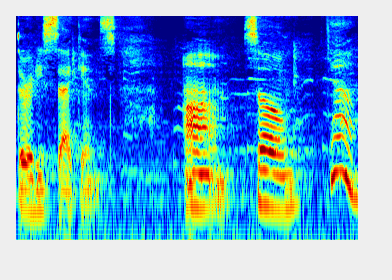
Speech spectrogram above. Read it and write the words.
30 seconds. Um, so yeah.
